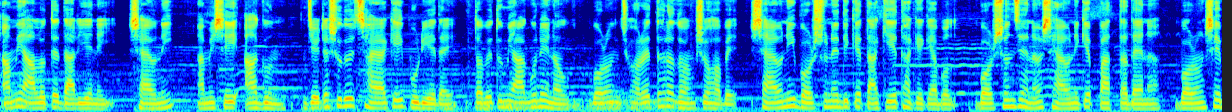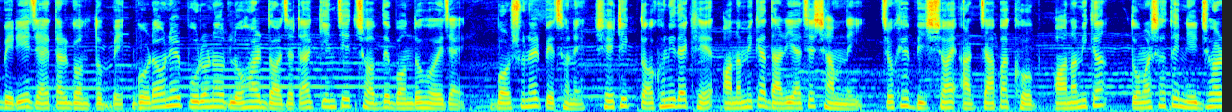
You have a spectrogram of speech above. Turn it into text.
আমি আলোতে দাঁড়িয়ে নেই, সায়নী। আমি সেই আগুন, যেটা শুধু ছায়াকেই পুড়িয়ে দেয়, তবে তুমি আগুনে নাও, বরং ঝড়ের ধারা ধ্বংস হবে। সায়নী বর্ষণের দিকে তাকিয়ে থাকে কেবল। বর্ষণ যেন সায়নীকে পাত্তা দেয় না, বরং সে বেরিয়ে যায় তার গন্তব্যে। গোডাউনের পুরনো লোহার দরজাটা কিঞ্চিত শব্দে বন্ধ হয়ে যায়। বর্ষণের পেছনে, সে ঠিক তখনই দেখে অনামিকা দাঁড়িয়ে আছে সামনেই। চোখে বিস্ময় আর চাপা ক্ষোভ। অনামিকা, তোমার সাথে নির্ঝর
